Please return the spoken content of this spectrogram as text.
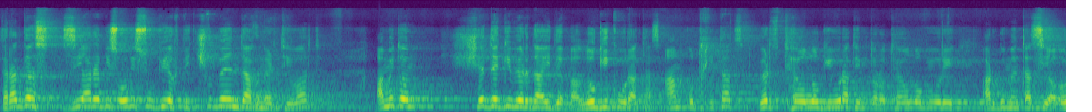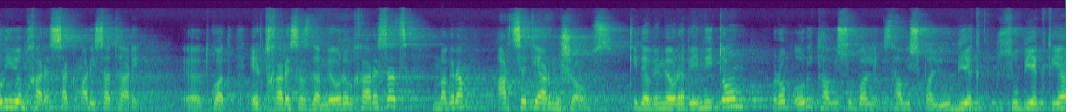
და რადგან ზიარების ორი სუბიექტი ჩვენ და ღმერთი ვართ, ამიტომ შედეგი ვერ დაიდება ლოგიკურათაც, ამ კუთხითაც, ვერც თეოლოგიურად, იმიტომ რომ თეოლოგიური არგუმენტაცია ორივე მხარეს საკმარისად არის თქვათ ერთ ხარესაც და მეორე ხარესაც, მაგრამ არც ერთი არ მუშაობს. კიდევ ვიმეორებ იმიტომ, რომ ორი თავისუფალი თავისუფალი სუბიექტია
